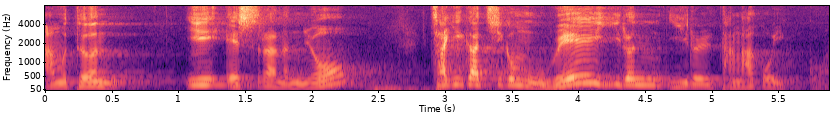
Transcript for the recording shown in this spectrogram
아무튼 이 에스라는요, 자기가 지금 왜 이런 일을 당하고 있고,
